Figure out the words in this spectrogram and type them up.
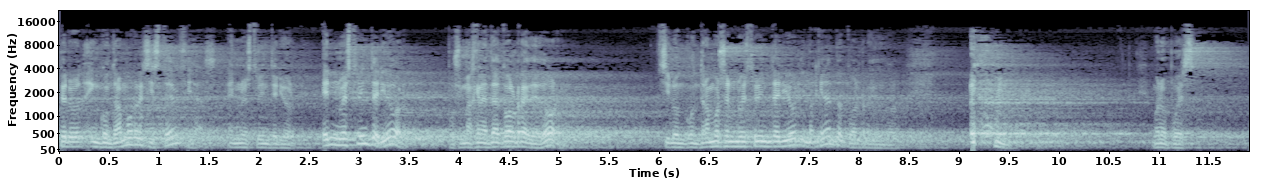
pero encontramos resistencias en nuestro interior. En nuestro interior. Pues imagínate a tu alrededor. Si lo encontramos en nuestro interior, imagínate a tu alrededor. bueno, pues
